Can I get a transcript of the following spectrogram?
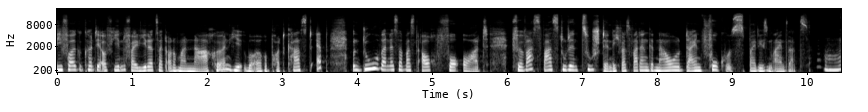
Die Folge könnt ihr auf jeden Fall jederzeit auch nochmal nachhören, hier über eure Podcast-App. Und du, Vanessa, warst auch vor Ort. Für was warst du denn zuständig? Was war denn genau dein Fokus bei diesem Einsatz? Mhm.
